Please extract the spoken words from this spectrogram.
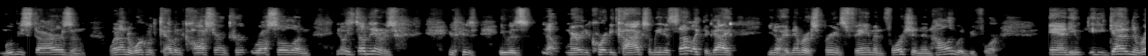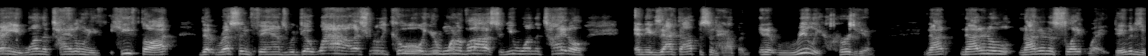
movie stars and went on to work with Kevin Costner and Kurt Russell, and you know he's done you know he was, he was you know married to Courtney Cox. I mean, it's not like the guy you know had never experienced fame and fortune in Hollywood before, and he he got in the ring, he won the title, and he he thought that wrestling fans would go, "Wow, that's really cool! You're one of us, and you won the title." And the exact opposite happened, and it really hurt him not not in a not in a slight way. David is a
